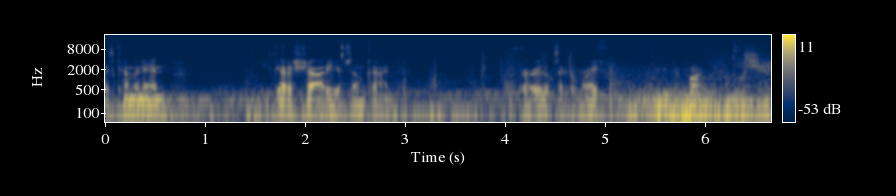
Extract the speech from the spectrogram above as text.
Guy's coming in. He's got a shotty of some kind. Or it looks like a rifle. We need to find. Oh shit.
